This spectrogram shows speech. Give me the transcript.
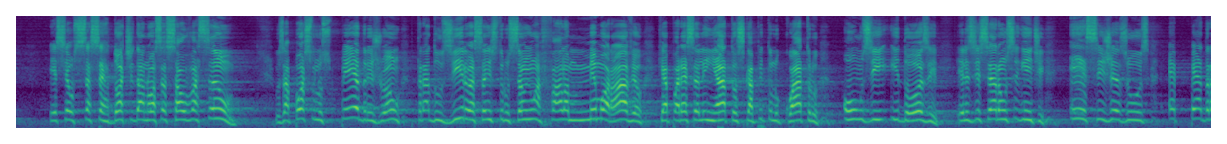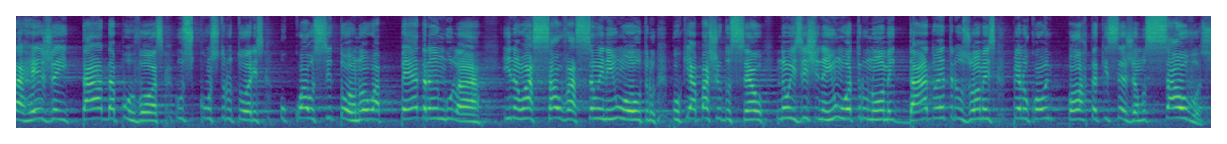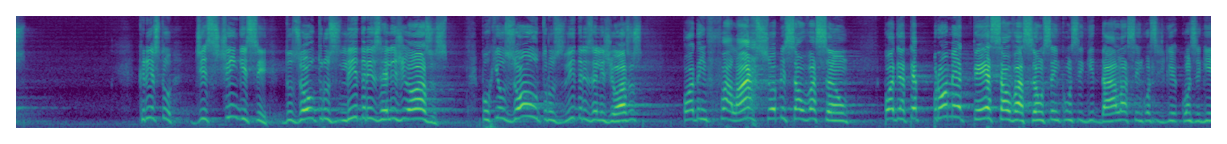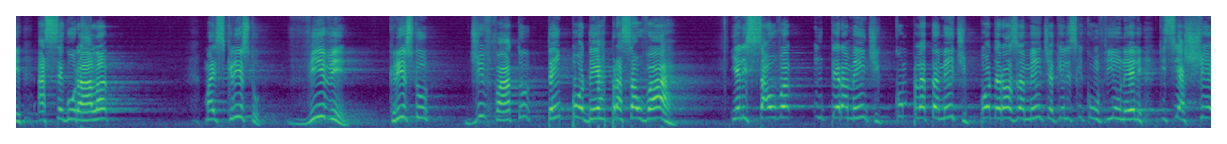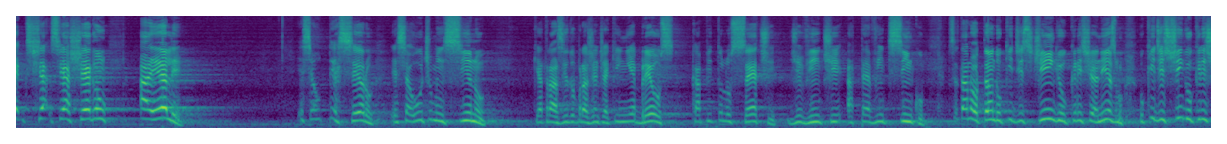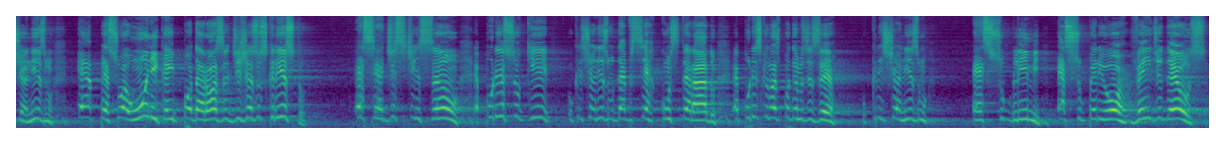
esse é o sacerdote da nossa salvação. Os apóstolos Pedro e João traduziram essa instrução em uma fala memorável que aparece ali em Atos capítulo 4, 11 e 12. Eles disseram o seguinte: esse Jesus é pedra rejeitada por vós, os construtores, o qual se tornou a pedra angular, e não há salvação em nenhum outro, porque abaixo do céu não existe nenhum outro nome dado entre os homens pelo qual importa que sejamos salvos. Cristo distingue-se dos outros líderes religiosos, porque os outros líderes religiosos podem falar sobre salvação, podem até prometer salvação sem conseguir dá-la, sem conseguir, conseguir assegurá-la, mas Cristo vive, Cristo de fato tem poder para salvar, e Ele salva inteiramente, completamente, poderosamente aqueles que confiam nele, que se, ache se achegam a ele. Esse é o terceiro, esse é o último ensino que é trazido para a gente aqui em Hebreus, capítulo 7, de 20 até 25. Você está notando o que distingue o cristianismo? O que distingue o cristianismo é a pessoa única e poderosa de Jesus Cristo. Essa é a distinção. É por isso que o cristianismo deve ser considerado. É por isso que nós podemos dizer: o cristianismo é sublime, é superior, vem de Deus.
